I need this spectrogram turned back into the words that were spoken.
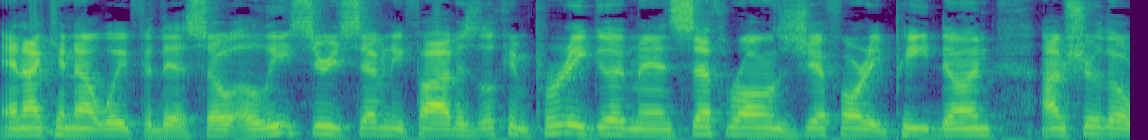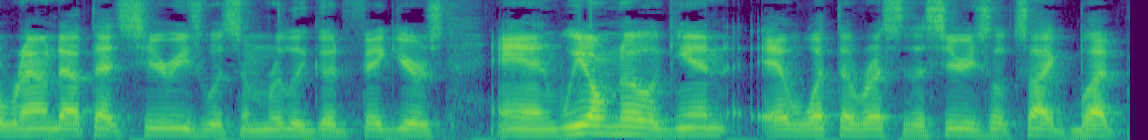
and I cannot wait for this. So Elite Series 75 is looking pretty good, man. Seth Rollins, Jeff Hardy, Pete Dunne. I'm sure they'll round out that series with some really good figures. And we don't know again eh, what the rest of the series looks like, but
